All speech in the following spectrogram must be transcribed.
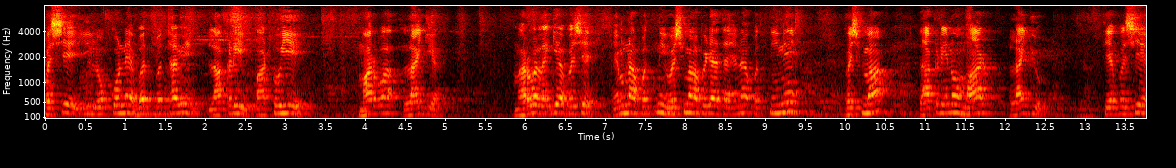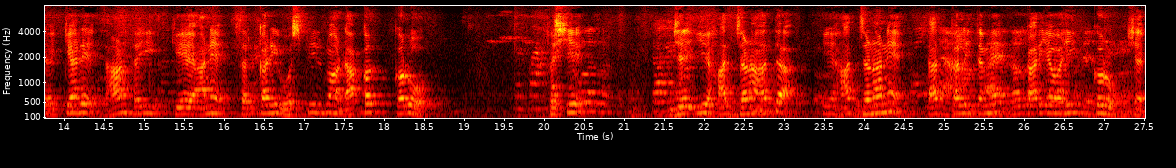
પછી એ લોકોને બધ બતાવી લાકડી પાટોએ મારવા લાગ્યા. મારવા લાગ્યા પછી એમના પત્ની વશમાં પડ્યા હતા એના પત્નીને વશમાં લાકડીનો માર લાગ્યો. તે પછી અત્યારે જાણ થઈ કે આને સરકારી હોસ્પિટલમાં દાખલ કરો. પછી જે એ સાત જણા હતા એ સાત જણાને તાત્કાલિક તમે કાર્યવાહી કરો, સાહેબ.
